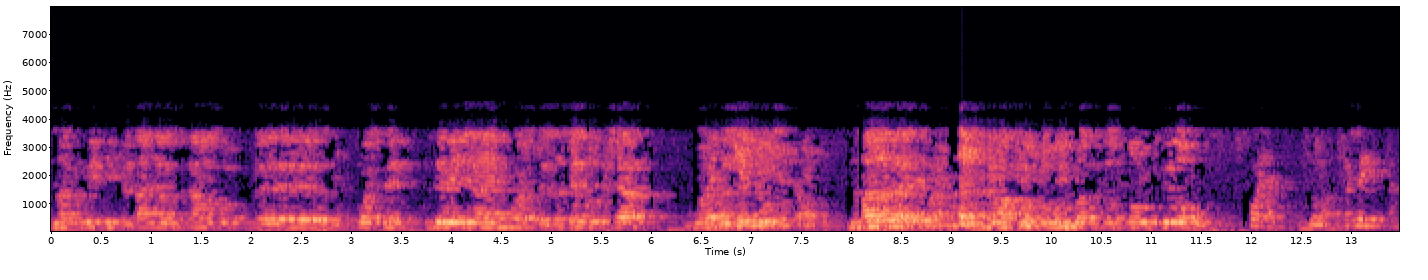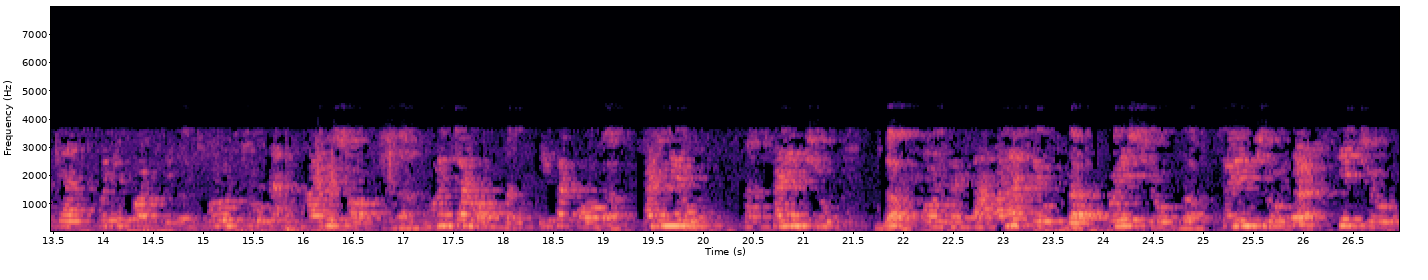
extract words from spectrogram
На комісії питання розглянуто е, кошти, куди виділяємо кошти. Зачитувати ще раз? Може, зачитувати? Нема заперечень? Нема. Прошу голосувати за основу в цілому. Коля, За. Кужицька, Войцеховський, Волочук, Гавришов, Гончаров, Ісаков, Казмірук, Калінчук, За. За, Панасюк, За. Поліщук, За. Солінчук, За. Січук,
